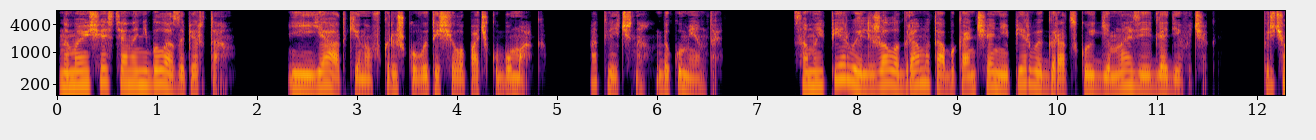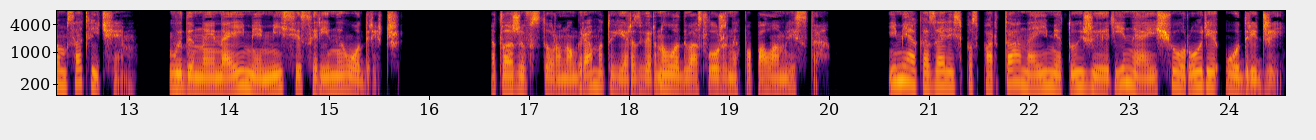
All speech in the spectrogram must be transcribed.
На моё счастье, она не была заперта. И я, откинув крышку, вытащила пачку бумаг. Отлично, документы. Самой первой лежала грамота об окончании первой городской гимназии для девочек, причем с отличием, выданная на имя миссис Рины Одридж. Отложив в сторону грамоту, я развернула два сложенных пополам листа. Ими оказались паспорта на имя той же Ирины, а еще Рори Одриджей,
